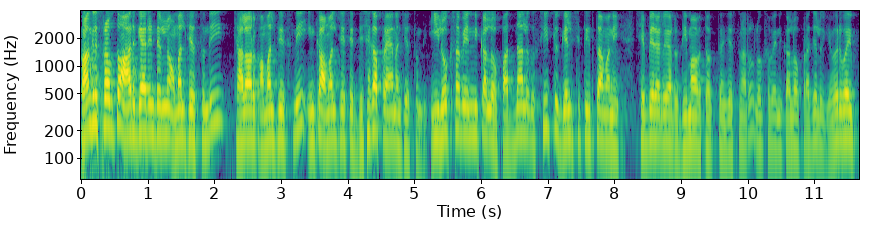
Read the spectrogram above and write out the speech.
కాంగ్రెస్ ప్రభుత్వం ఆరు గ్యారెంటీలను అమలు చేస్తుంది చాలా వరకు అమలు చేసింది ఇంకా అమలు చేసే దిశగా ప్రయాణం చేస్తుంది. ఈ లోక్సభ ఎన్నికల్లో పద్నాలుగు సీట్లు గెలిచి తీరుతామని షబీర్ అలీ గారు ధీమా వ్యక్తం చేస్తున్నారు. లోక్సభ ఎన్నికల్లో ప్రజలు ఎవరి వైపు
